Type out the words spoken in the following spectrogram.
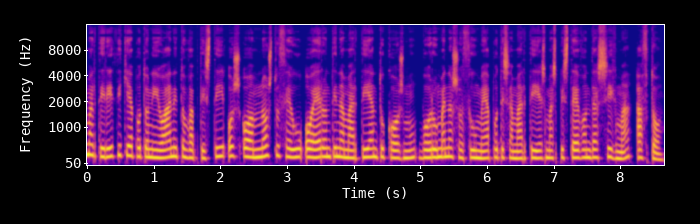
μαρτυρήθηκε από τον Ιωάννη τον Βαπτιστή ως ο αμνός του Θεού ο έρων την αμαρτίαν του κόσμου, μπορούμε να σωθούμε από τις αμαρτίες μας πιστεύοντας σίγμα αυτό.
